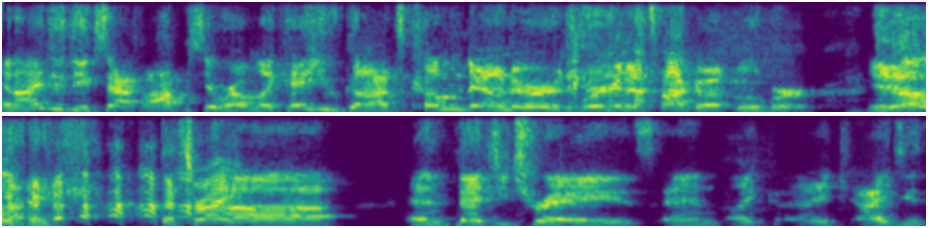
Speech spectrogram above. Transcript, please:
and i do the exact opposite where i'm like hey you gods come down to earth we're going to talk about uber you know Yeah. like That's right. uh, and veggie trays and like, like i do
